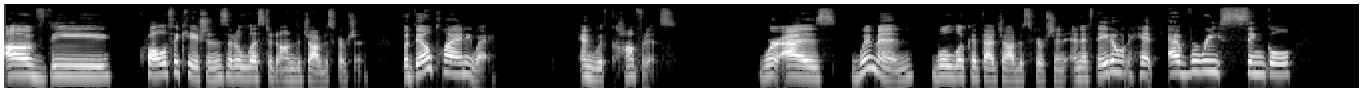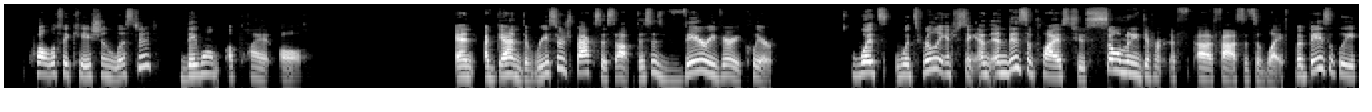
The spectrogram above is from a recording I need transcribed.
of the qualifications that are listed on the job description. But they'll apply anyway and with confidence Whereas women will look at that job description and if they don't hit every single qualification listed, they won't apply at all. And again, the research backs this up. This is very, very clear. What's what's really interesting, and, and this applies to so many different uh, facets of life, but basically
